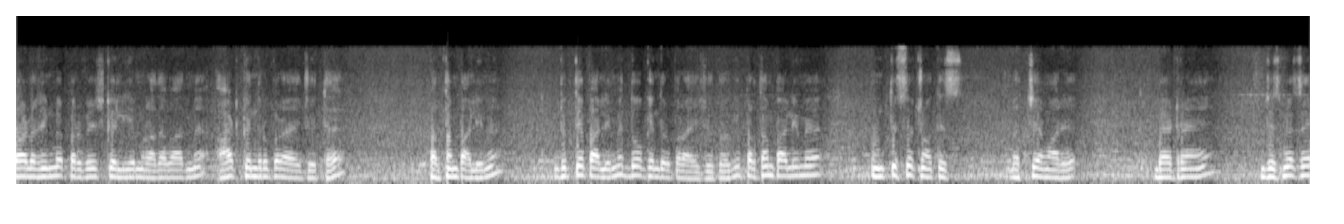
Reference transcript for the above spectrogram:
लर्निंग में प्रवेश के लिए मुरादाबाद में आठ केंद्रों पर आयोजित है। प्रथम पाली में, द्वितीय पाली में दो केंद्रों पर आयोजित होगी। प्रथम पाली में उनतीस बच्चे हमारे बैठ रहे हैं, जिसमें से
